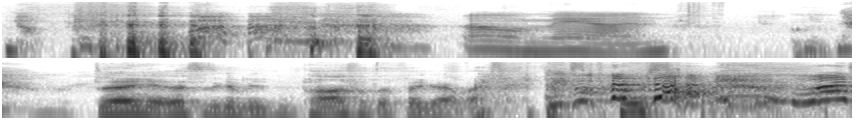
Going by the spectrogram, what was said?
too? cool. Oh man. Dang it! This is gonna be impossible to figure out what I'm what, the, to. what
